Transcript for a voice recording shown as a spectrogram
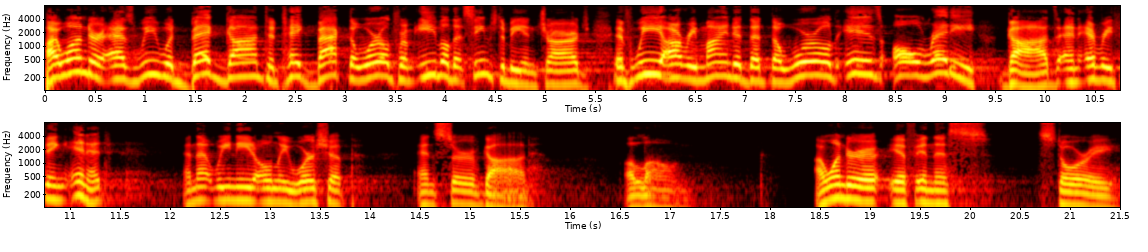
I wonder as we would beg God to take back the world from evil that seems to be in charge, if we are reminded that the world is already God's and everything in it, and that we need only worship and serve God alone. I wonder if in this story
